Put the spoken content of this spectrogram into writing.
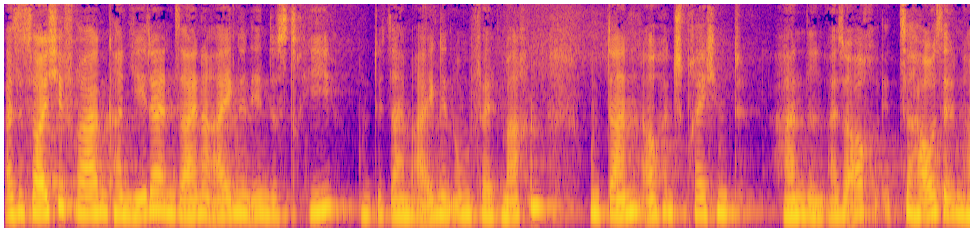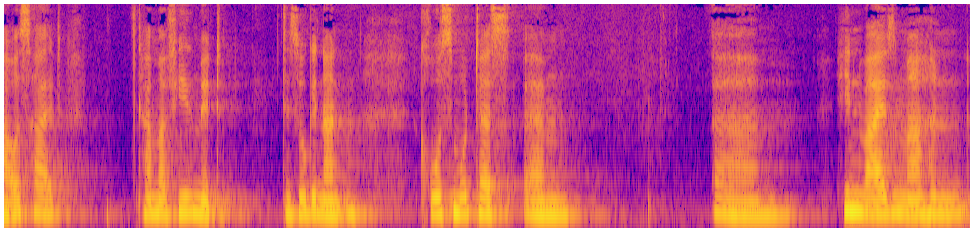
Also solche Fragen kann jeder in seiner eigenen Industrie und in seinem eigenen Umfeld machen und dann auch entsprechend handeln. Also auch zu Hause im Haushalt kann man viel mit den sogenannten Großmutters ähm, ähm, Hinweisen machen,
